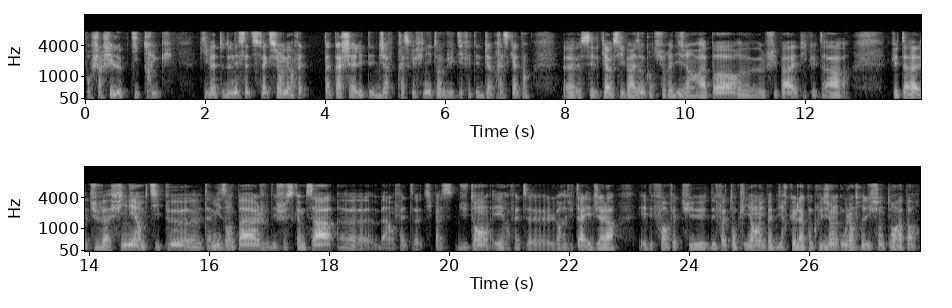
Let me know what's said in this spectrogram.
pour chercher le petit truc qui va te donner satisfaction. Mais en fait, ta tâche, elle était déjà presque finie, ton objectif était déjà presque atteint. c'est le cas aussi, par exemple, quand tu rédiges un rapport, je sais pas, et puis que as que tu vas affiner un petit peu euh, ta mise en page ou des choses comme ça, euh, bah, en fait, euh, tu passes du temps et en fait, le résultat est déjà là. Et des fois, en fait, tu, des fois, ton client, il va te dire que la conclusion ou l'introduction de ton rapport.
